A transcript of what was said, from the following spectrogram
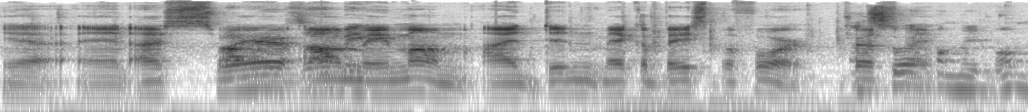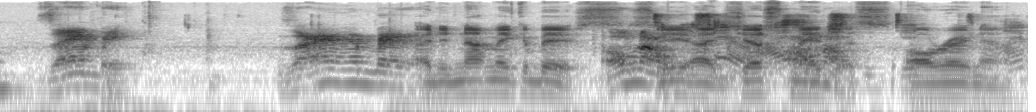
Yeah, and I swear Uh-oh, on me mum, I didn't make a base before. Trust I swear me. on my mum. Zambi. Zambi. I did not make a base. Oh, no. See, I There, just made this all right now. I'm.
